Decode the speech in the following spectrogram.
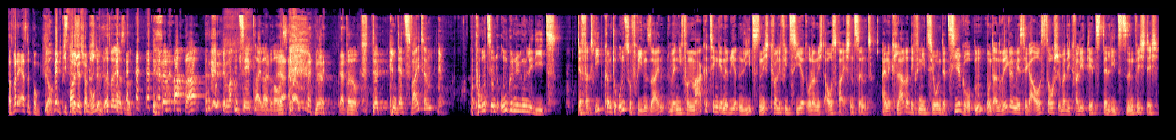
Das war der erste Punkt. Ja, Mensch, die Folge ist schon stimmt, um. das war der erste Punkt. Wir machen Zehnteiler draus. Ja. Ne? Also, der, der zweite Punkt sind ungenügende Leads. Der Vertrieb könnte unzufrieden sein, wenn die von Marketing generierten Leads nicht qualifiziert oder nicht ausreichend sind. Eine klare Definition der Zielgruppen und ein regelmäßiger Austausch über die Qualität der Leads sind wichtig.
